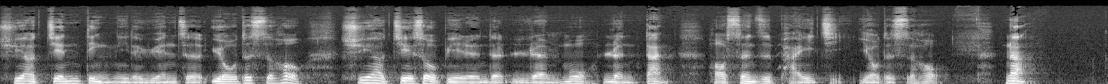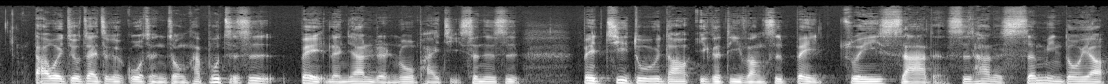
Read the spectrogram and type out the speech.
需要坚定你的原则，有的时候需要接受别人的冷漠、冷淡，好，甚至排挤。有的时候，那大卫就在这个过程中，他不只是被人家冷落排挤，甚至是被嫉妒到一个地方，是被追杀的，是他的生命都要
